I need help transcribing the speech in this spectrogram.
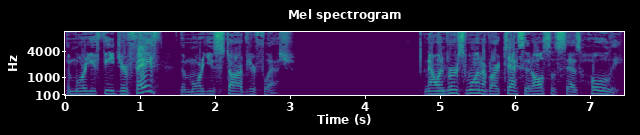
the more you feed your faith, the more you starve your flesh. Now, in verse 1 of our text, it also says, Holy.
